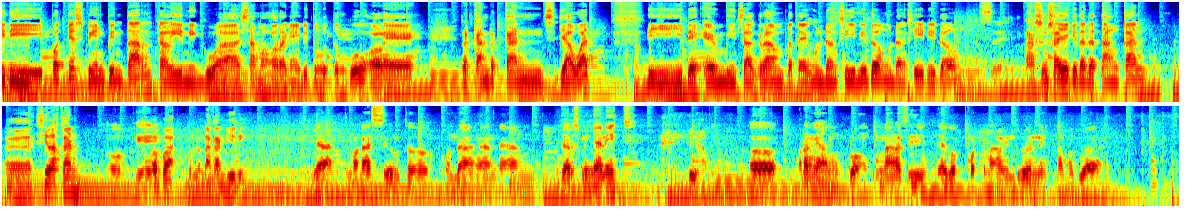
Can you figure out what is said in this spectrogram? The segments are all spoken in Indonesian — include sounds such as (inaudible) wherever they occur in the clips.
lagi di podcast Pingin Pintar. Kali ini gua sama orang yang ditunggu-tunggu oleh rekan-rekan sejawat di DM Instagram katanya undang si ini dong, undang si ini dong. Langsung saja kita datangkan. Eh, silakan Oke. Bapak perkenalkan diri. Ya, terima kasih untuk undangan yang gak resminya nih. Iya. Eh, orang yang belum kenal sih, ya gue perkenalin dulu nih nama gue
